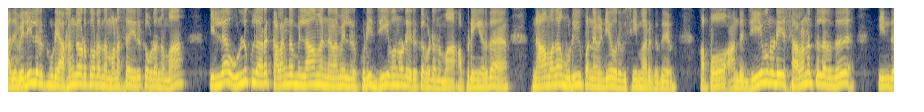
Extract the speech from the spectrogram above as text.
அது வெளியில் இருக்கக்கூடிய அகங்காரத்தோட அந்த மனசை இருக்க விடணுமா? இல்லை உள்ளுக்குள்ளார களங்கம் இல்லாமல் நிலைமையில் இருக்கக்கூடிய ஜீவனோடு இருக்க விடணுமா? அப்படிங்கிறத நாம தான் முடிவு பண்ண வேண்டிய ஒரு விஷயமா இருக்குது. அப்போது அந்த ஜீவனுடைய சலனத்திலிருந்து இந்த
